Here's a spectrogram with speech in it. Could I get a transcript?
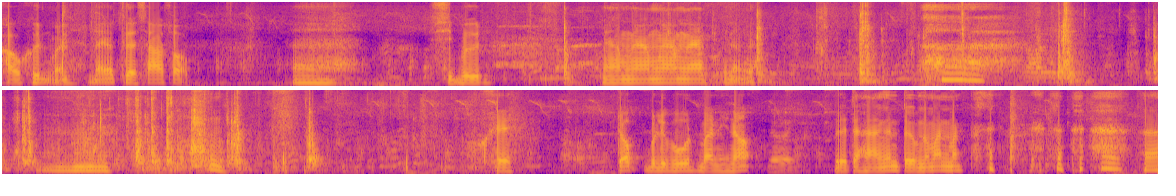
เข้าขึ้นมันได้ก็เถื่อซาวสอบอ่าสิบืน งามงามงามงามพี่น้องเลยฮ่าอืมอืมโอเค จบบริบูรณ์บัดนี้เนาะด้วยเหลือแต่หาเงินเติมน้ำมันมันอ่า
